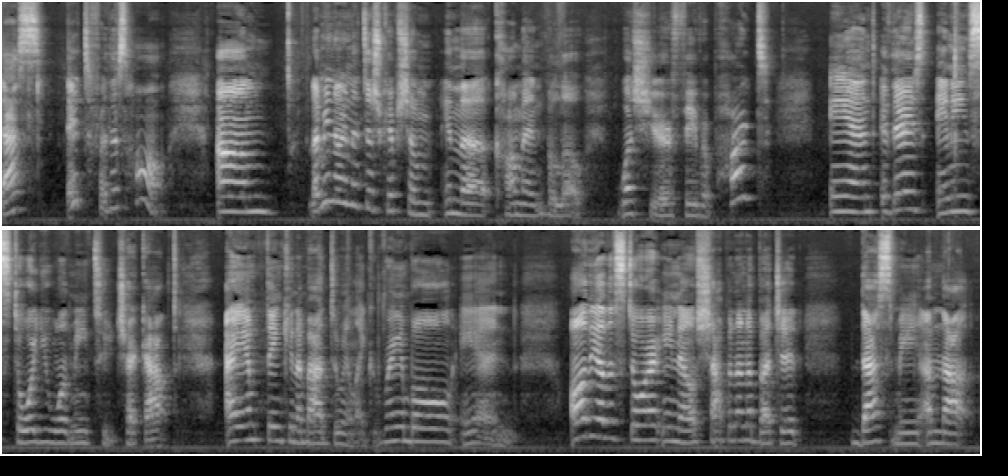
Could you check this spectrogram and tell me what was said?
that's it for this haul. Um, let me know in the description, in the comment below, what's your favorite part. And if there's any store you want me to check out, I am thinking about doing like Rainbow and all the other store, you know, shopping on a budget. That's me. I'm not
